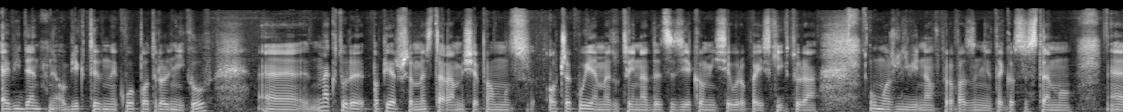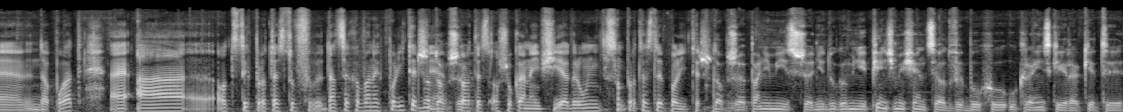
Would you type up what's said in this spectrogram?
ewidentny, obiektywny kłopot rolników, e, na który po pierwsze my staramy się pomóc, oczekujemy tutaj na decyzję Komisji Europejskiej, która umożliwi nam wprowadzenie tego systemu e, dopłat, e, a od tych protestów nacechowanych politycznie. No dobrze. Protest oszukanej wsi Agrounii to są protesty polityczne. Dobrze, panie ministrze, niedługo minie 5 miesięcy od wybuchu ukraińskiej rakiety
